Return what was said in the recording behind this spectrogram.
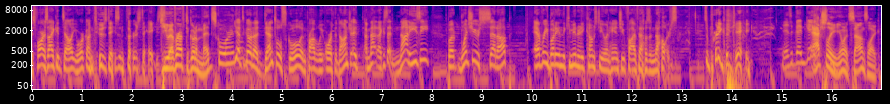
As far as I can tell, you work on Tuesdays and Thursdays. Do you ever have to go to med school or anything? You have to go to dental school and probably orthodontia. I'm not like I said, not easy, but once you're set up, everybody in the community comes to you and hands you five thousand dollars. It's a pretty good gig. It is a good gig. Actually, you know what it sounds like?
